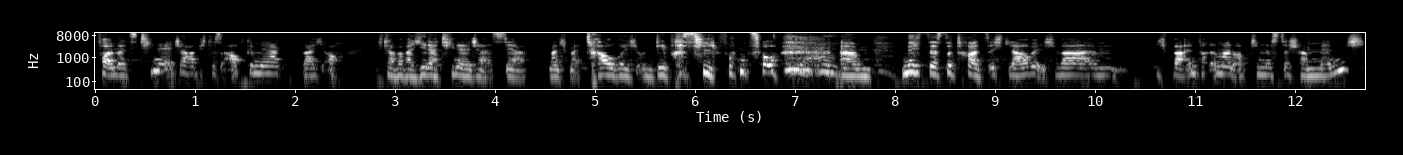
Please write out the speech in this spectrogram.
Vor allem als Teenager habe ich das auch gemerkt, weil ich auch, ich glaube, aber jeder Teenager ist sehr manchmal traurig und depressiv und so. Ja. Ähm, nichtsdestotrotz, ich glaube, ich war, ähm, ich war einfach immer ein optimistischer Mensch,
